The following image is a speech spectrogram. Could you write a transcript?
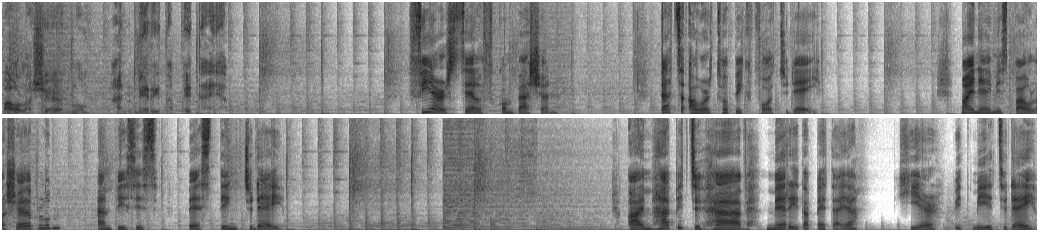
Paula Sjöblom and Merita Petäjä. Fierce self compassion. That's our topic for today. My name is Paula Sjöblom, and this is Best Thing Today. I'm happy to have Merita Petäjä here with me today.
